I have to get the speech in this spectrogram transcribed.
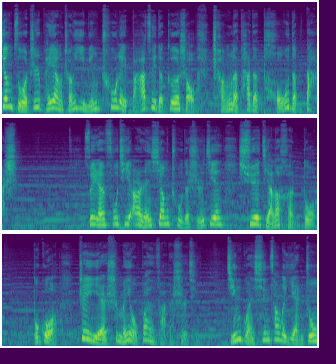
将佐之培养成一名出类拔萃的歌手，成了他的头等大事。虽然夫妻二人相处的时间削减了很多，不过这也是没有办法的事情。尽管新仓的眼中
